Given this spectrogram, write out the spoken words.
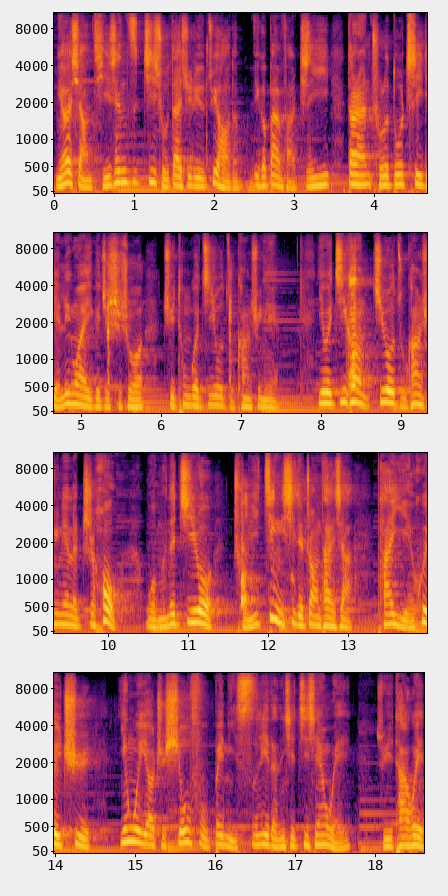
你要想提升自基础代谢率最好的一个办法之一，当然除了多吃一点，另外一个就是说去通过肌肉阻抗训练，因为肌抗肌肉阻抗训练了之后，我们的肌肉处于静息的状态下，它也会去，因为要去修复被你撕裂的那些肌纤维，所以它会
